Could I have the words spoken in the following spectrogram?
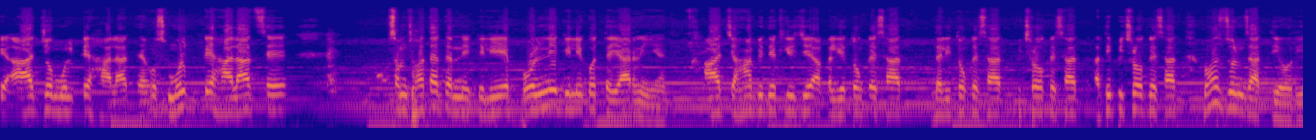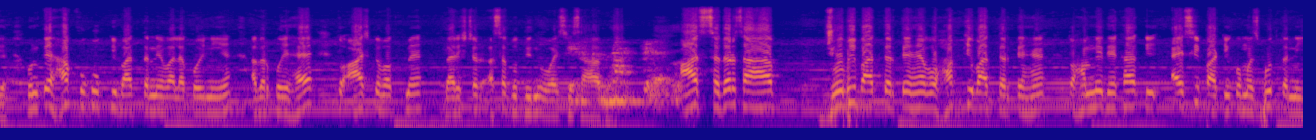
कि आज जो मुल्क के हालात हैं, उस मुल्क के हालात से समझौता करने के लिए, बोलने के लिए कोई तैयार नहीं है। आज जहाँ भी देख लीजिए अकलियतों के साथ, दलितों के साथ, पिछड़ों के साथ, अति पिछड़ों के साथ बहुत जुल्म जाती हो रही है। उनके हक हकूक की बात करने वाला कोई नहीं है। अगर कोई है तो आज के वक्त में बैरिस्टर असदुद्दीन ओवैसी साहब है। आज सदर साहब जो भी बात करते हैं, वो हक की बात करते हैं तो हमने देखा कि ऐसी पार्टी को मज़बूत करने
